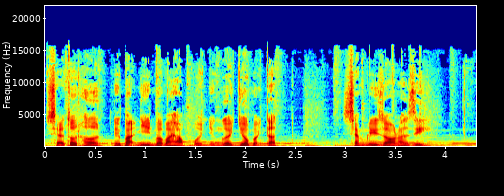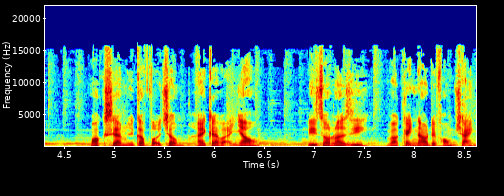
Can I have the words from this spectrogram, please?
sẽ tốt hơn nếu bạn nhìn vào bài học của những người nhiều bệnh tật, xem lý do là gì. Hoặc xem những cặp vợ chồng hay cãi vã nhau, lý do là gì và cách nào để phòng tránh.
